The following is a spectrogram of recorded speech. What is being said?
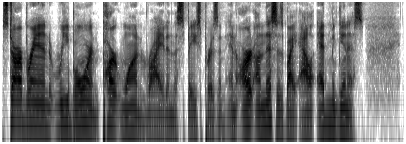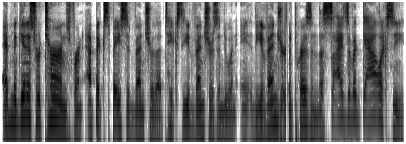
Starbrand Reborn, Part 1 Riot in the Space Prison. And art on this is by Al Ed McGuinness. Ed McGuinness returns for an epic space adventure that takes the adventures into an, the Avengers prison the size of a galaxy,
